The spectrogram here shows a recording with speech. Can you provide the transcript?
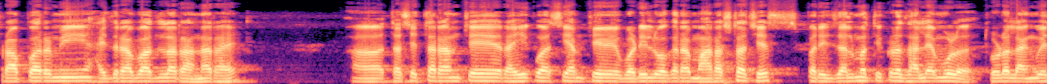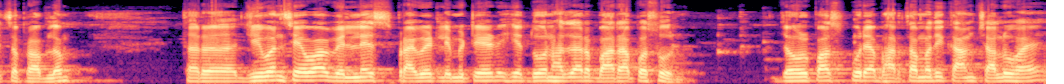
प्रॉपर मी हैदराबादला राहणार आहे. अ, तसे तर आमचे रहिवासी आमचे वडील वगैरे महाराष्ट्राचेच पण जन्म तिकडं झाल्यामुळं थोडं लँग्वेजचा प्रॉब्लेम तर जीवनसेवा वेलनेस प्रायव्हेट लिमिटेड हे दोन हजार बारापासून जवळपास पुऱ्या भारतामध्ये काम चालू आहे.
